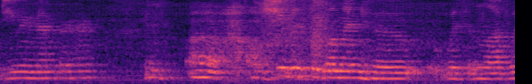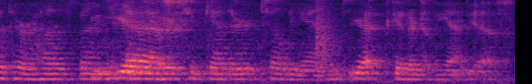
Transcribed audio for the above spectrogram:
do you remember her? Uh, oh, She was the woman who was in love with her husband. Yes. And they were together till the end. yeah, together till the end, yes.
